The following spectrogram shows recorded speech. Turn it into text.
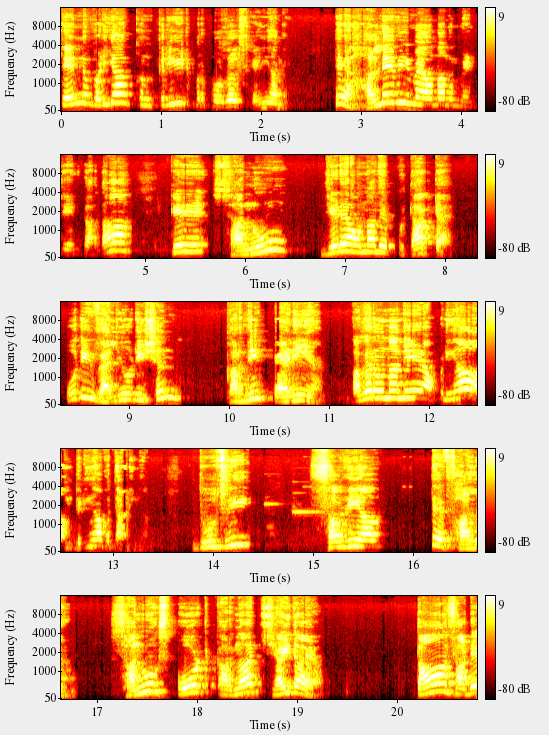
ਤਿੰਨ ਬੜੀਆਂ ਕੰਕਰੀਟ ਪ੍ਰਪੋਜ਼ਲਸ ਕਹੀਆਂ ਨੇ ਤੇ ਹਾਲੇ ਵੀ ਮੈਂ ਉਹਨਾਂ ਨੂੰ ਮੇਨਟੇਨ ਕਰਦਾ ਕਿ ਸਾਨੂੰ ਜਿਹੜਾ ਉਹਨਾਂ ਦੇ ਪ੍ਰੋਡਕਟ ਹੈ, ਉਹਦੀ ਵੈਲਿਊ ਐਡੀਸ਼ਨ ਕਰਨੀ ਪੈਣੀ ਹੈ। ਅਗਰ ਉਹਨਾਂ ਨੇ ਆਪਣੀਆਂ ਆਮਦਨੀਆਂ ਵਧਾਣੀਆਂ ਦੂਸਰੀ ਸਬਜ਼ੀਆਂ ਤੇ ਫਲ ਸਾਨੂੰ ਐਕਸਪੋਰਟ ਕਰਨਾ ਚਾਹੀਦਾ ਆ ਤਾਂ ਸਾਡੇ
